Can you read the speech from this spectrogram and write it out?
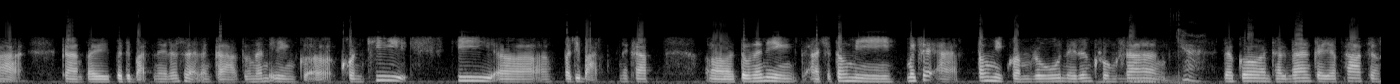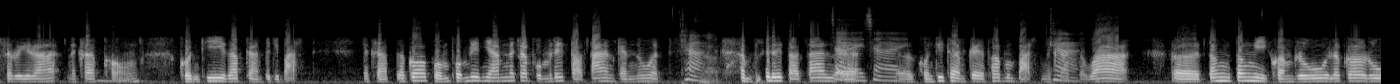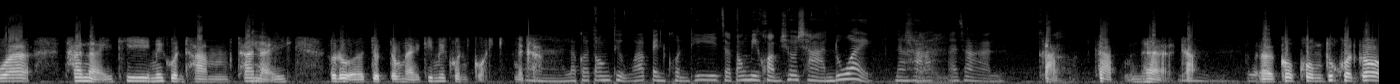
การไปปฏิบัติในลักษณะดังกล่าว ตรงนั้นเองเอ่อคนที่ที่เอ่อปฏิบัตินะครับเอ่อตรงนั้นเองอาจจะต้องมีไม่ใช่อาจต้องมีความรู้ในเรื่องโครงสร้างค่ะแล้วก็ทางด้านกายภาพทางสรีระนะครับของคนที่รับการปฏิบัตินะครับ แล้วก็ผมผมเรียนย้ำนะครับ ผมไม่ได้ต่อต้านการนวดค่ะครับครับไม่ได้ต่อต้านใช่เอ่อใช่เอ่อคนที่ทำกายภาพบำบัดนะครับค่ะแต่ว่าเอ่อต้องต้องมีความรู้แล้วก็รู้ว่า ท่าไหนที่ไม่ควรทำท่าไหนรู้เอ่อจุดตรงไหนที่ไม่ควรกดนะครับอ่าแล้วก็ต้องถือว่าเป็นคนที่จะต้องมีความเชี่ยวชาญด้วยนะคะใช่อาจารย์ ครับครับนะฮะครับอืมเอ่อคงคงทุกคนก็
